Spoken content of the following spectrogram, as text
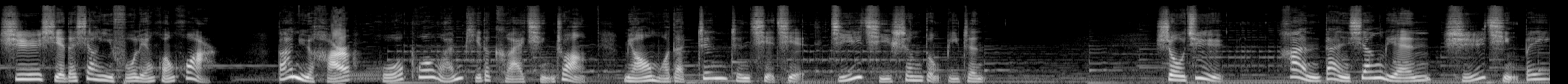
诗写得像一幅连环画，把女孩活泼顽皮的可爱情状描摹得真真切切，极其生动逼真。首句。汉淡相连时请悲。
